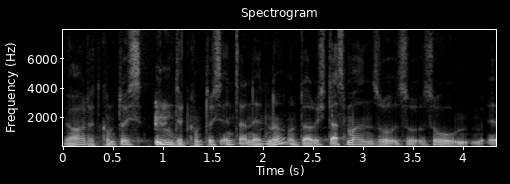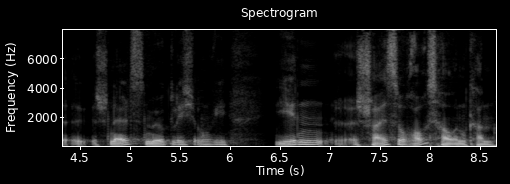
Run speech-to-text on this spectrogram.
Ja, das kommt durchs, das kommt durchs Internet, ne? Mhm. Und dadurch, dass man so, so, so äh, schnellstmöglich irgendwie jeden Scheiß so raushauen kann.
